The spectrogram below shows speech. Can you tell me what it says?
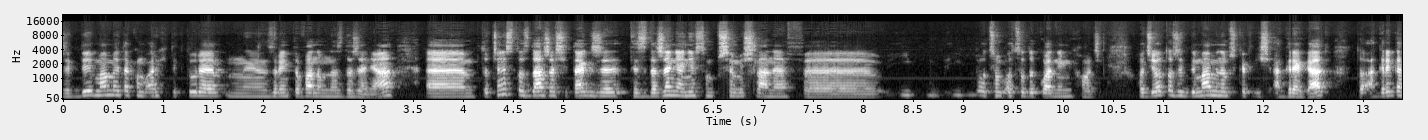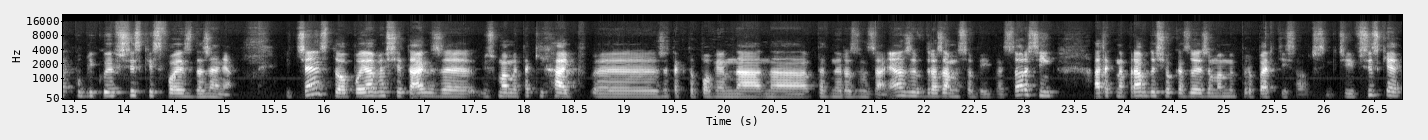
że gdy mamy taką architekturę mm, zorientowaną na zdarzenia, to często zdarza się tak, że te zdarzenia nie są przemyślane w, i, o, co, o co dokładnie mi chodzi. Chodzi o to, że gdy mamy na przykład jakiś agregat, to agregat publikuje wszystkie swoje zdarzenia. I często pojawia się tak, że już mamy taki hype, e, że tak to powiem, na, na pewne rozwiązania, że wdrażamy sobie event sourcing, a tak naprawdę się okazuje, że mamy property sourcing, czyli wszystkie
